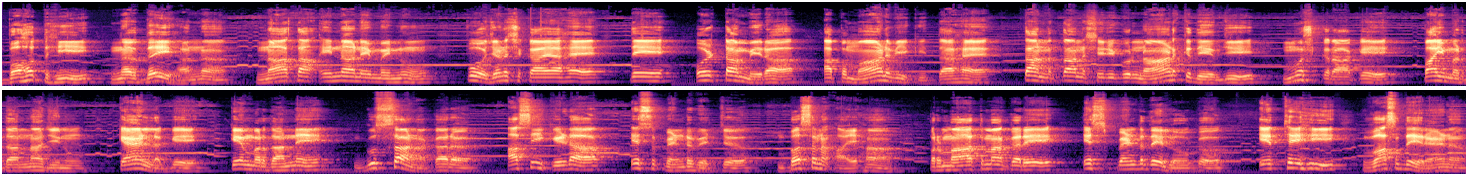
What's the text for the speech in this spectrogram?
ਬਹੁਤ ਹੀ ਨਰਦਈ ਹਨ। ਨਾ ਤਾਂ ਇਹਨਾਂ ਨੇ ਮੈਨੂੰ ਭੋਜਨ ਛਕਾਇਆ ਹੈ ਤੇ ਉਲਟਾ ਮੇਰਾ ਅਪਮਾਨ ਵੀ ਕੀਤਾ ਹੈ। ਧੰਨ ਧੰਨ ਸ੍ਰੀ ਗੁਰੂ ਨਾਨਕ ਦੇਵ ਜੀ ਮੁਸਕਰਾ ਕੇ ਭਾਈ ਮਰਦਾਨਾ ਜੀ ਨੂੰ ਕਹਿਣ ਲੱਗੇ ਕਿ ਮਰਦਾਨੇ, ਗੁੱਸਾ ਨਾ ਕਰ। ਅਸੀਂ ਕਿਹੜਾ ਇਸ ਪਿੰਡ ਵਿੱਚ ਬਸਣ ਆਏ ਹਾਂ? ਪਰਮਾਤਮਾ ਕਰੇ ਇਸ ਪਿੰਡ ਦੇ ਲੋਕ ਇੱਥੇ ਹੀ ਵਸਦੇ ਰਹਿਣ।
